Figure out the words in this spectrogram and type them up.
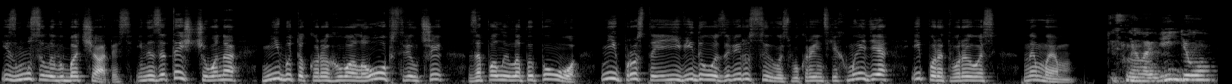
і змусили вибачатись. І не за те, що вона нібито коригувала обстріл чи запалила ППО. Ні, просто її відео завірусилось в українських медіа і перетворилось на мем. сняла видео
